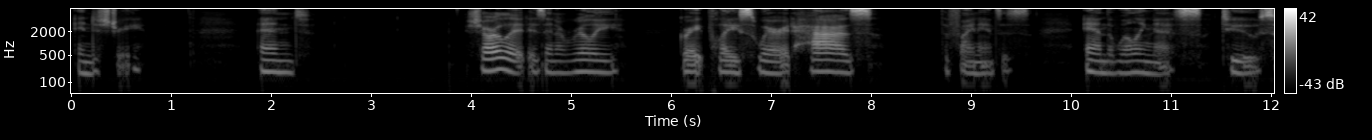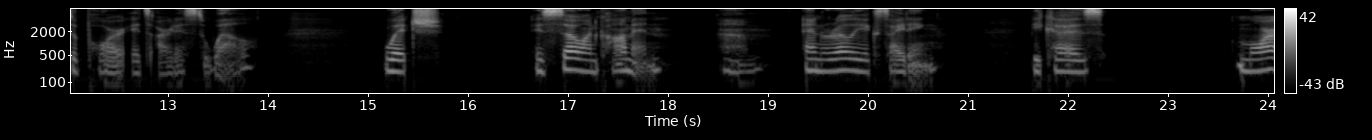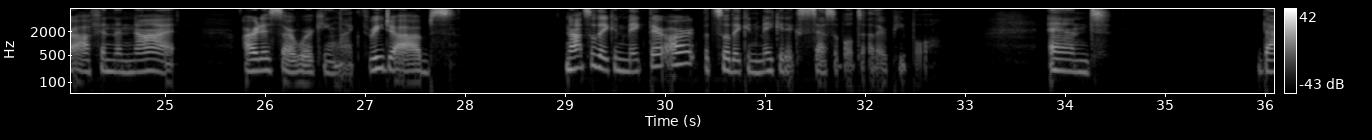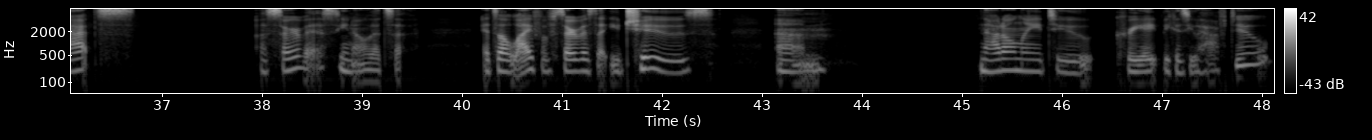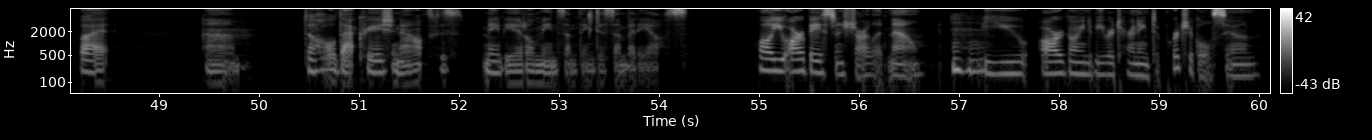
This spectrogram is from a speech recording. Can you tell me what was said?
industry. And Charlotte is in a really great place where it has the finances and the willingness to support its artists well, which is so uncommon um, and really exciting because more often than not, artists are working like three jobs, not so they can make their art, but so they can make it accessible to other people. And that's a service, you know, that's a it's a life of service that you choose um, not only to create because you have to, but um, to hold that creation out because maybe it'll mean something to somebody else. While you are based in Charlotte now, Mm-hmm. you are going to be returning to Portugal soon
